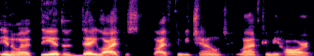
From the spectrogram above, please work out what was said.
you know, at the end of the day, life is life can be challenging, life can be hard,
